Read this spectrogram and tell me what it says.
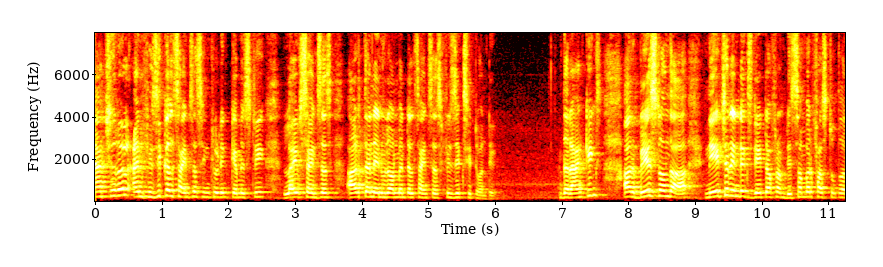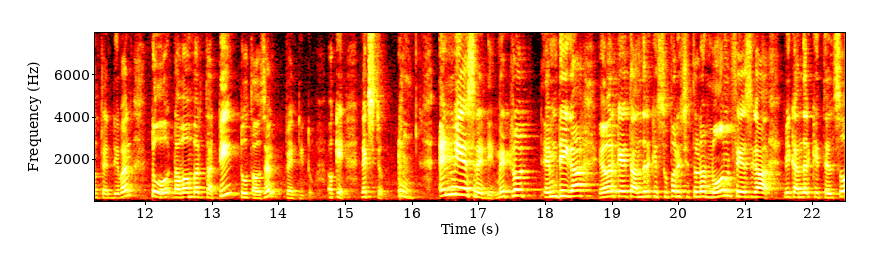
natural and physical sciences including chemistry life sciences earth and environmental sciences physics ఇటువంటి 2020. The rankings are based on the nature index data from December 1st 2021 to November 30 2022. Okay, next NVS ready Metro ఎండీగా ఎవరికైతే అందరికీ సుపరిచితుడో నోన్ ఫేస్గా మీకు అందరికీ తెలుసో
